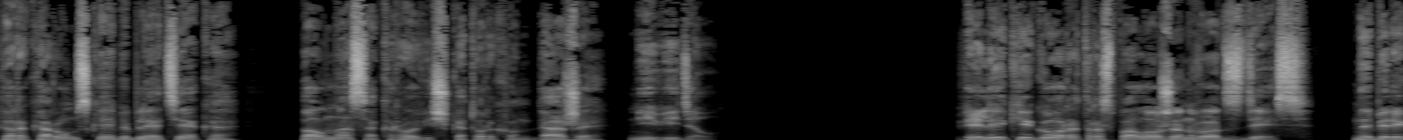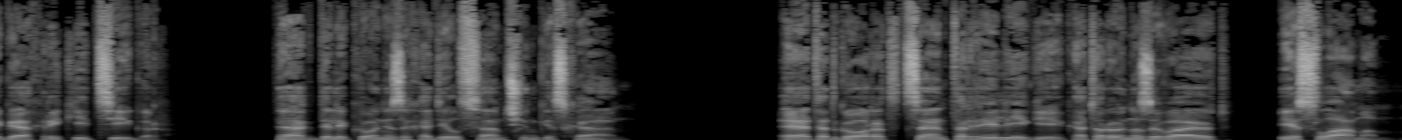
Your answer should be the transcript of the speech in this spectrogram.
Каракарумская библиотека полна сокровищ, которых он даже не видел. Великий город расположен вот здесь, на берегах реки Тигр. Так далеко не заходил сам Чингисхан. Этот город — центр религии, которую называют исламом.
